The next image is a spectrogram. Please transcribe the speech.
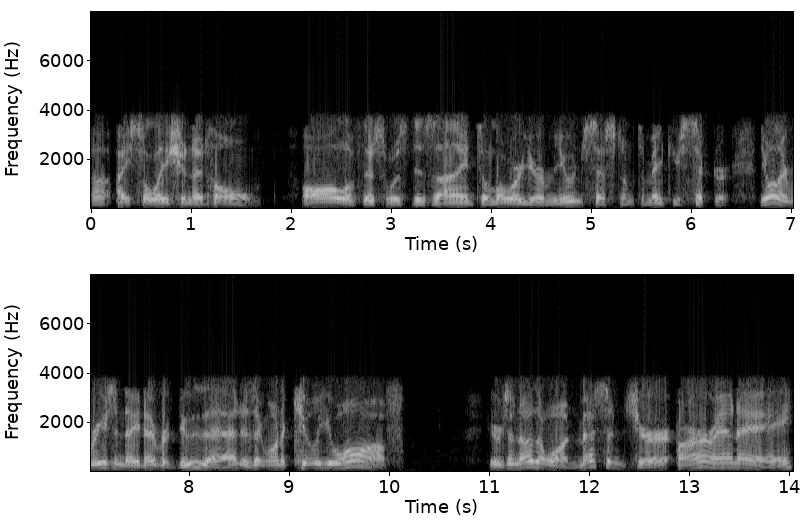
uh, isolation at home. All of this was designed to lower your immune system to make you sicker. The only reason they'd ever do that is they want to kill you off. Here's another one. Messenger RNA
